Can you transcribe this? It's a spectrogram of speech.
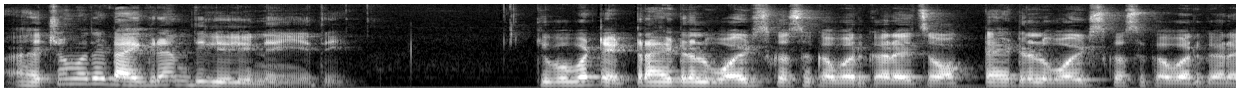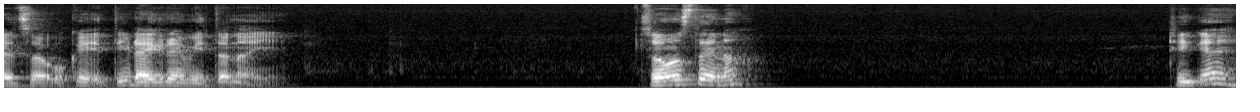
ह्याच्यामध्ये डायग्रॅम दिलेली नाही आहे ती. की बाबा टेट्राहायड्रल वॉइड्स कसं कव्हर करायचं? ऑक्टाहायड्रल वॉइड्स कसं कव्हर करायचं? ओके ती डायग्रॅम इथं नाही आहे समजतंय ना? ठीक आहे?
